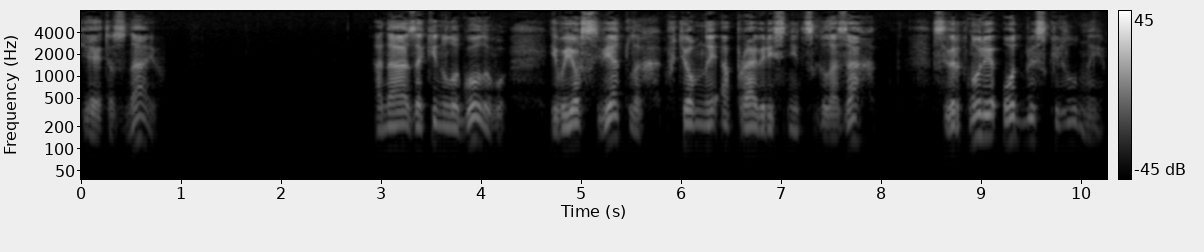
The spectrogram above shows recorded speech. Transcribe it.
я это знаю». Она закинула голову, и в ее светлых, в темной оправе ресниц глазах сверкнули отблески луны.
